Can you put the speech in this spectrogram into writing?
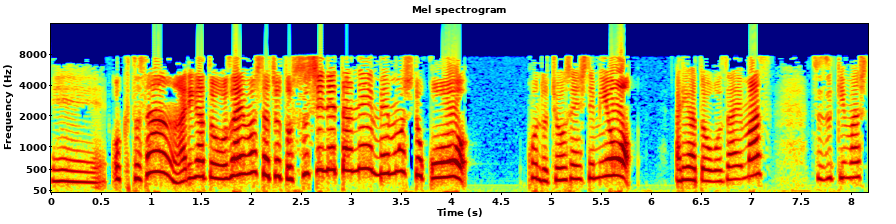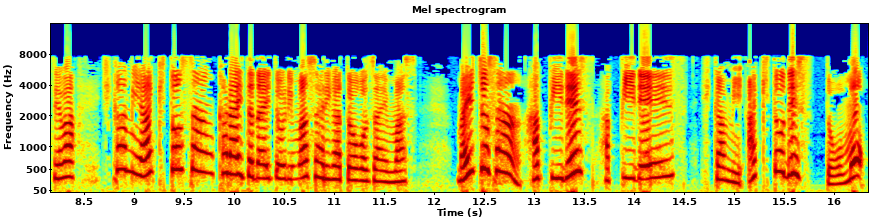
えー、奥戸さん、ありがとうございました。ちょっと寿司ネタね、メモしとこう。今度挑戦してみよう。ありがとうございます。続きましては、ひかみあきとさんからいただいております。ありがとうございます。まゆちょさん、ハッピーです。ハッピーです。ひかみあきとです。どうも。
